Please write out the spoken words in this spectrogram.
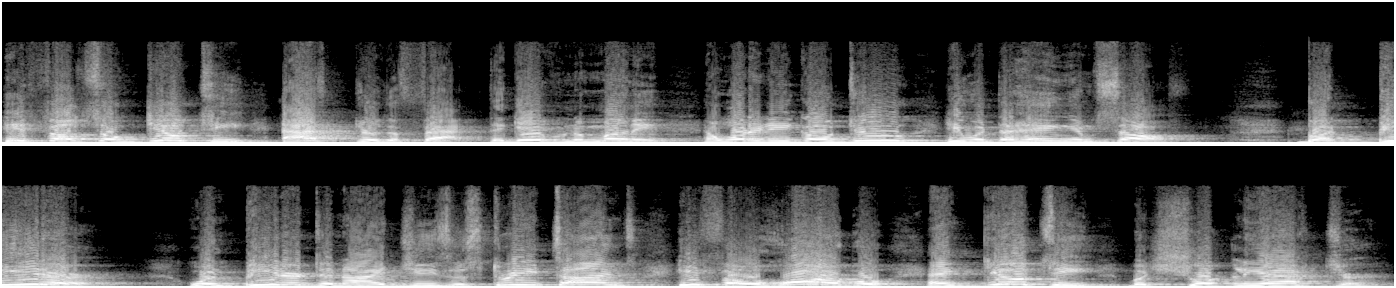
he felt so guilty after the fact. They gave him the money. And what did he go do? He went to hang himself. But Peter, when Peter denied Jesus three times, he felt horrible and guilty. But shortly after,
